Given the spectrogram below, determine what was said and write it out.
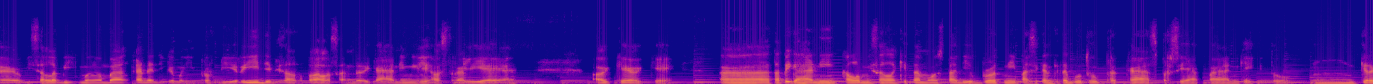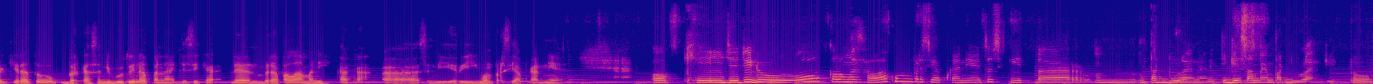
uh, bisa lebih mengembangkan dan juga mengimprove diri jadi salah satu alasan dari Kahani milih Australia ya. Oke okay, oke. Okay. Uh, tapi Kak Hani, kalau misalnya kita mau study abroad nih, pasti kan kita butuh berkas persiapan kayak gitu. Hmm, kira-kira tuh berkas yang dibutuhin apa aja sih Kak? Dan berapa lama nih Kakak uh, sendiri mempersiapkannya? Oke, jadi dulu kalau nggak salah aku mempersiapkannya itu sekitar mm, empat mm, bulanan, 3 sampai empat bulan gitu.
